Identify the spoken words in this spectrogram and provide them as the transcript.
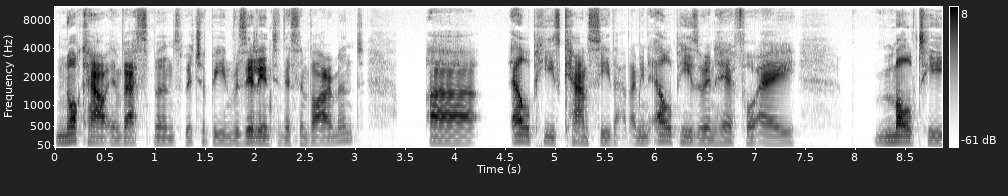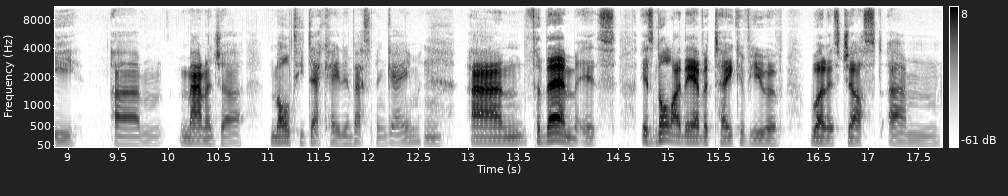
knockout investments which have been resilient in this environment, uh, LPs can see that. I mean, LPs are in here for a multi um, manager multi-decade investment game, mm. and for them, it's it's not like they ever take a view of well, it's just um,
